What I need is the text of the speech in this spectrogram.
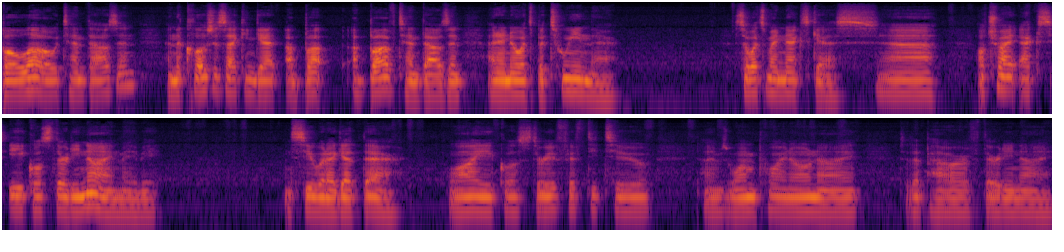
below 10,000 and the closest I can get above above 10,000 and I know it's between there. So what's my next guess? Uh, I'll try x equals 39 maybe and see what I get there. y equals 352 times 1.09 to the power of 39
